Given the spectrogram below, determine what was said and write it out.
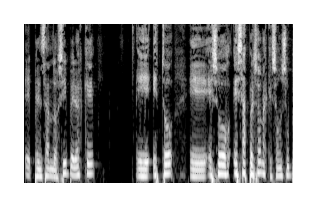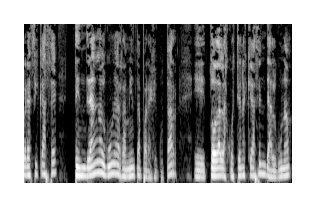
eh, pensando, sí, pero es que eh, esto, eh, esas personas que son súper eficaces tendrán alguna herramienta para ejecutar todas las cuestiones que hacen de alguna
